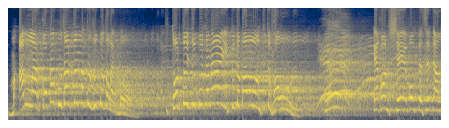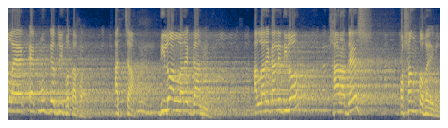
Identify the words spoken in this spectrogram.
মা- আল্লাহর কথা বুঝার জন্য তো যোগ্যতা লাগবো। তোর তুই যোগ্যতা নাই, তুই তো বাউল, তুই তো ফাউল। এখন সে বলতেছে যে আল্লাহ এক এক মুখ দিয়ে দুই কথা কয়। আচ্ছা দিল আল্লাহরে গালি। আল্লাহরে গালি দিল, সারা দেশ অশান্ত হয়ে গেল।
